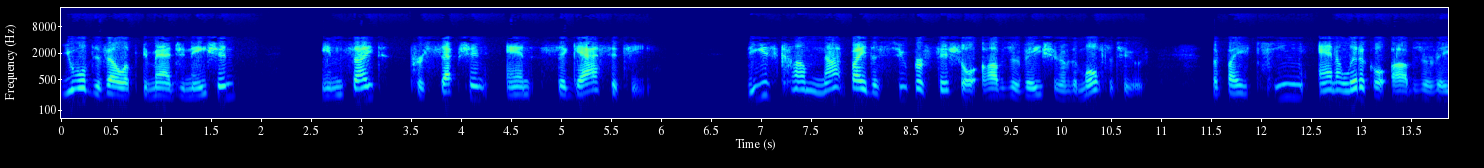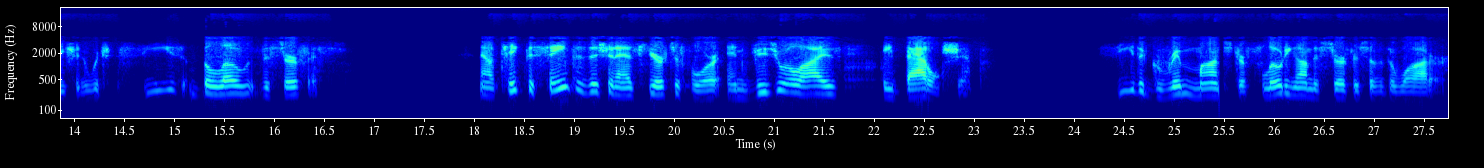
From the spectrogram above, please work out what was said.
you will develop imagination, insight, perception, and sagacity. These come not by the superficial observation of the multitude, but by a keen analytical observation which sees below the surface. Now take the same position as heretofore and visualize a battleship. See the grim monster floating on the surface of the water.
